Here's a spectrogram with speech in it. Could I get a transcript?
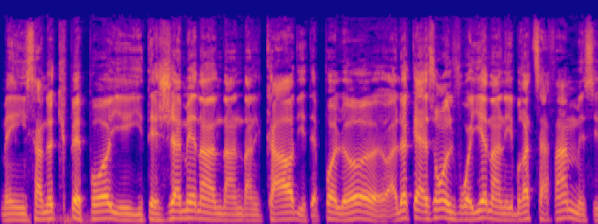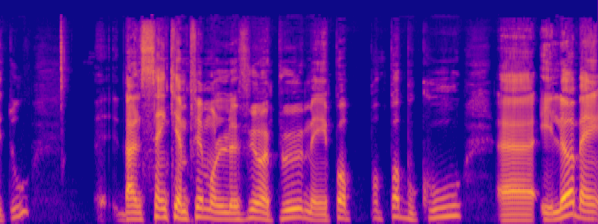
mais il s'en occupait pas. Il il était jamais dans dans dans le cadre, il était pas là. Heu, à l'occasion, on le voyait dans les bras de sa femme, mais c'est tout. Heu, dans le 5e film, on l'a vu un peu, mais pas pas pas beaucoup. Et là, ben,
